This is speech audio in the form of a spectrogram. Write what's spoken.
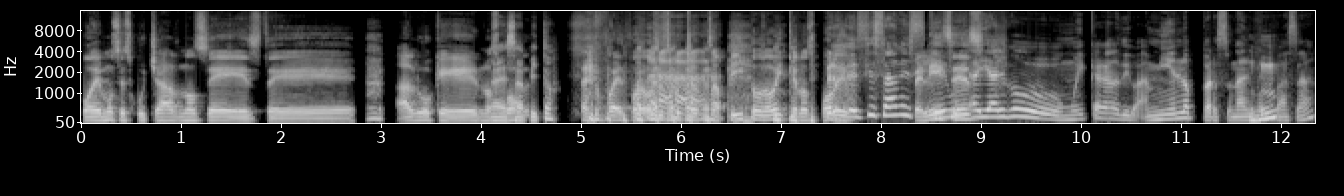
podemos escuchar, no sé, este, algo que nos pone, zapito. pues podemos escuchar zapito, ¿no? Y que nos pone es que sabes felices. hay algo muy cagado, digo, a mí en lo personal me pasa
